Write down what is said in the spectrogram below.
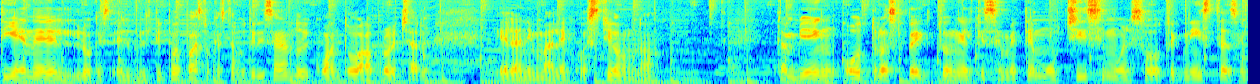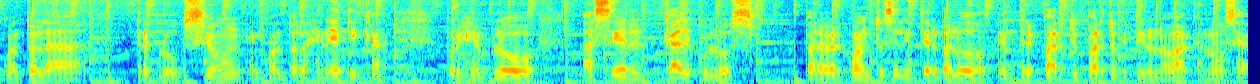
tiene lo que es el, tipo de pasto que estás utilizando y cuánto va a aprovechar el animal en cuestión, ¿no? También otro aspecto en el que se mete muchísimo el zootecnista es en cuanto a la reproducción, en cuanto a la genética. Por ejemplo, hacer cálculos para ver cuánto es el intervalo entre parto y parto que tiene una vaca, ¿no? O sea,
